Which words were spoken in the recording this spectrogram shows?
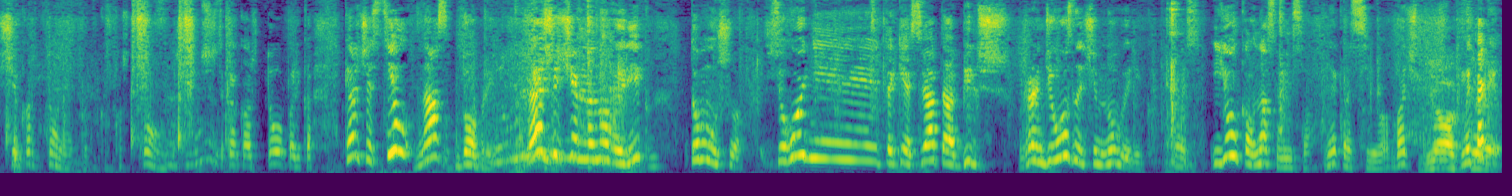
ще картопелька. Картопелька. Що таке картопелька? Коротше, стіл в нас добрий. Краще, ніж на Новий рік. Тому що сьогодні таке свято більш грандіозне, ніж Новий рік. Ось. І йолка у нас лиса. Некрасиво. Бачите? Як Ми це? так,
